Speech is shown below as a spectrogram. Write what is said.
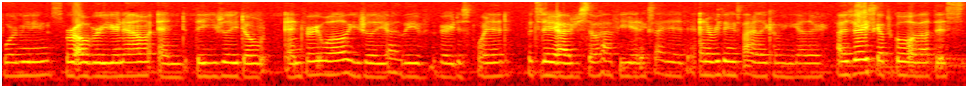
board meetings for over a year now and they usually don't end very well. Usually I leave very disappointed. But today I was just so happy and excited and everything is finally coming together. I was very skeptical about this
